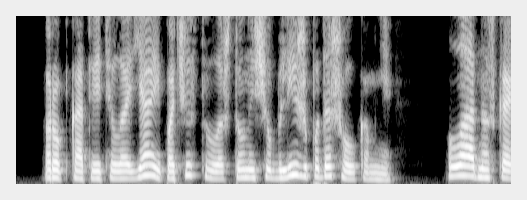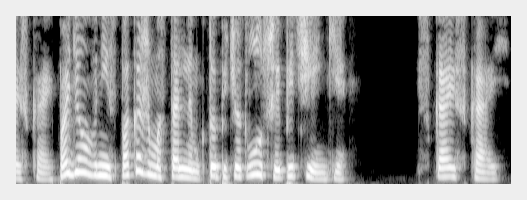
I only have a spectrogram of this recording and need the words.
— робко ответила я и почувствовала, что он еще ближе подошел ко мне. «Ладно, Скай-Скай, пойдем вниз, покажем остальным, кто печет лучшие печеньки». «Скай-Скай».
